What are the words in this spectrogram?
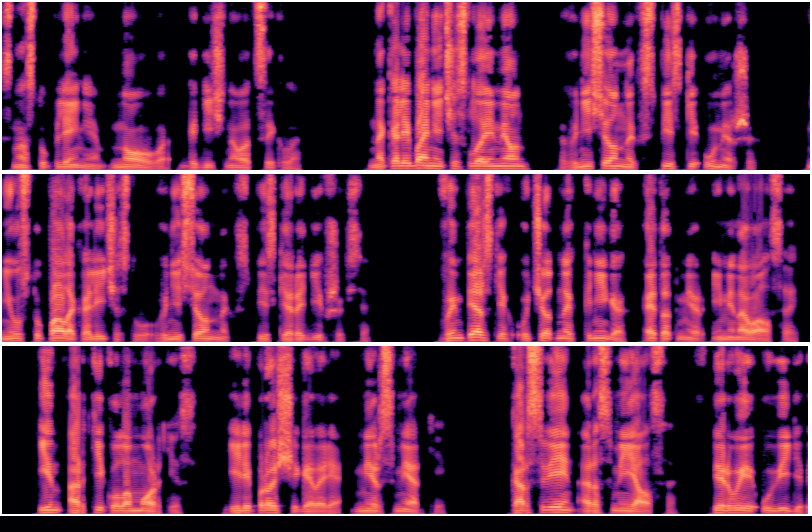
с наступлением нового годичного цикла. На колебание число имен, внесенных в списки умерших, не уступало количеству внесенных в списки родившихся. В имперских учетных книгах этот мир именовался «In Articula Mortis», или, проще говоря, «Мир смерти». Карсвейн рассмеялся, впервые увидев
